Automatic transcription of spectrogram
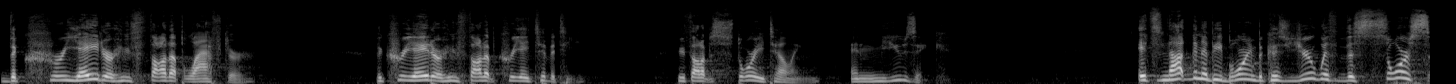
the creator who thought up laughter, the creator who thought up creativity, who thought up storytelling and music, it's not going to be boring because you're with the source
